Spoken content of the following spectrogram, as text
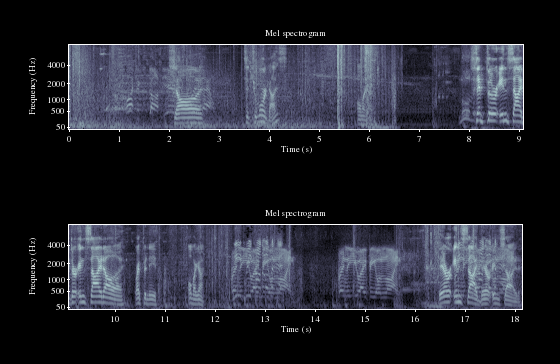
Fighting's done. The area's So- cleared out. Is it two more guys? Oh my god. Move it! They're inside. They're inside, uh, right beneath. Oh my god. Friendly UAV online. Friendly UAV online. They are inside. They are inside.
